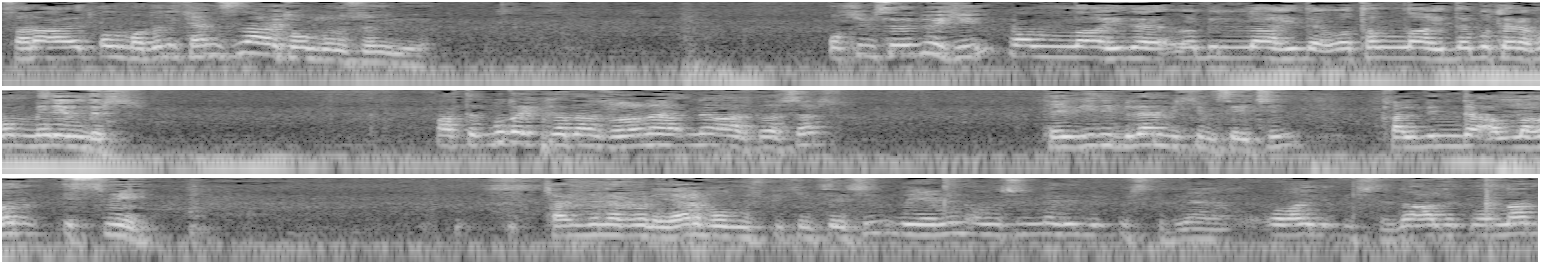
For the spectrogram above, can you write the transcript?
sana ait olmadığını kendisine ait olduğunu söylüyor. O kimse de diyor ki vallahi de ve billahi de ve tallahi de bu telefon benimdir. Artık bu dakikadan sonra ne, ne arkadaşlar? Tevhidi bilen bir kimse için kalbinde Allah'ın ismi kendine böyle yer bulmuş bir kimse için bu yemin onun için nedir? Bitmiştir. Yani olay bitmiştir. Daha artık ondan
